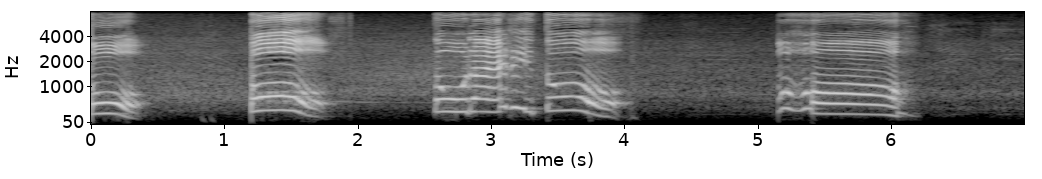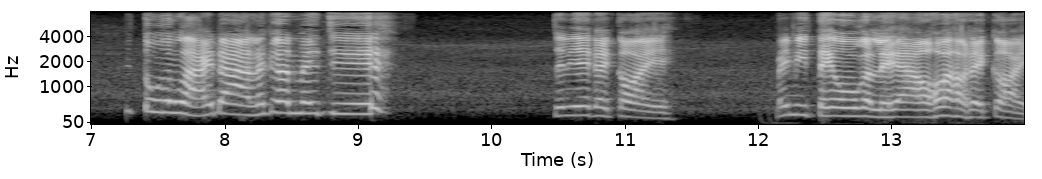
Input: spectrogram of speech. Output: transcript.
ตู้ ตู้ ตู้ได้ที่ตู้ โอ้โหตู้ต้องหลายด่านแล้วเกินไม่จีจะเรียกก่อยๆไม่มีเตโอกันเลยเอาเปล่าอะไรก่อย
